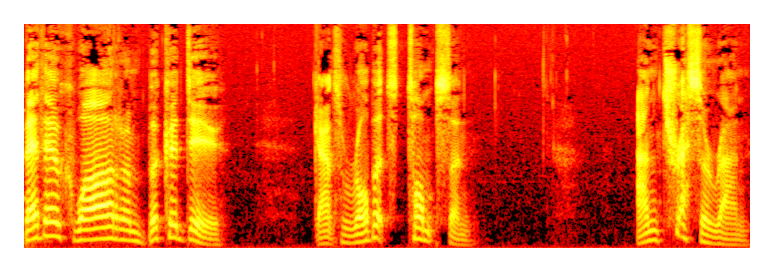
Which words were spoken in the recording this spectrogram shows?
Beddewch war yn Booker Du, gant Robert Thompson, and Tressa ran.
